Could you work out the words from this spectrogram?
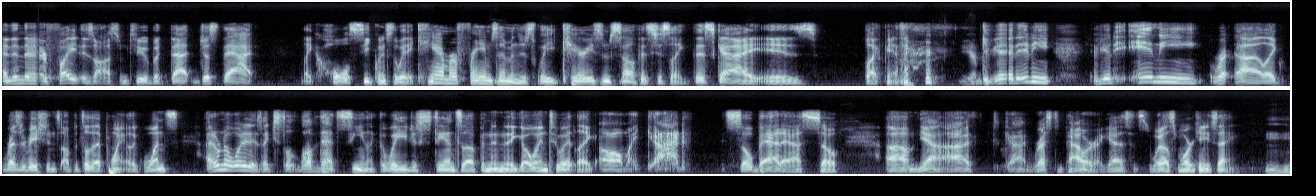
and then their fight is awesome too but that just that like whole sequence the way the camera frames him and just the way he carries himself it's just like this guy is black panther. Yep. if you had any if you had any uh, like reservations up until that point like once i don't know what it is i just love that scene like the way he just stands up and then they go into it like oh my god so badass so um yeah uh, god rest in power i guess it's what else more can you say hmm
